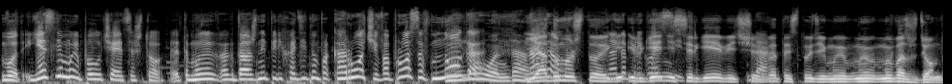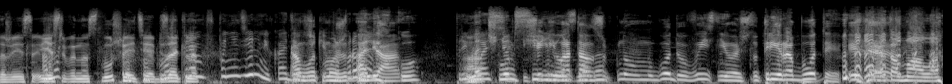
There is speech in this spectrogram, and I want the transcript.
Вот, если мы, получается, что? Это мы как должны переходить, ну, короче, вопросов много. Миллион, да. Я думаю, что Евгений пригласить. Сергеевич Да. в этой студии мы, мы, мы вас ждем. Даже если, А если вы нас слушаете, обязательно. прям в понедельник, а, А вот, может, а пригласить. Начнем с Еще не хватало, чтобы к Новому году выяснилось, что три работы. Это мало.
